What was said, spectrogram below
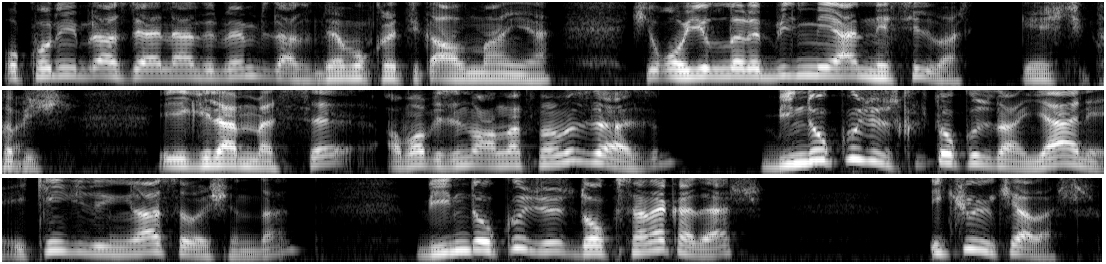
O konuyu biraz değerlendirmemiz lazım. Demokratik Almanya. Şimdi o yılları bilmeyen nesil var. Gençlik Tabii var. İlgilenmezse ama bizim de anlatmamız lazım. 1949'dan yani 2. Dünya Savaşı'ndan 1990'a kadar iki ülke var.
